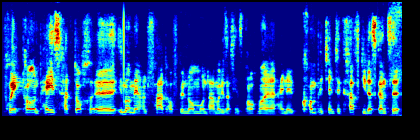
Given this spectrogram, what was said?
Projekt Power and Pace hat doch äh, immer mehr an Fahrt aufgenommen und da haben wir gesagt, jetzt brauchen wir eine kompetente Kraft, die das Ganze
